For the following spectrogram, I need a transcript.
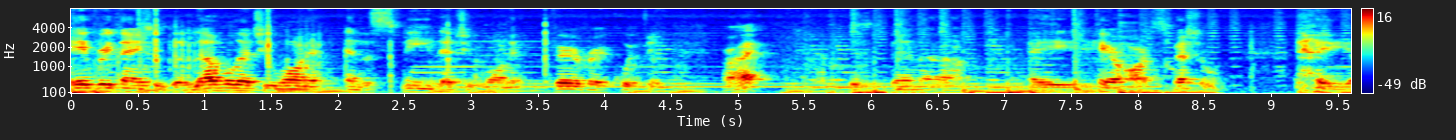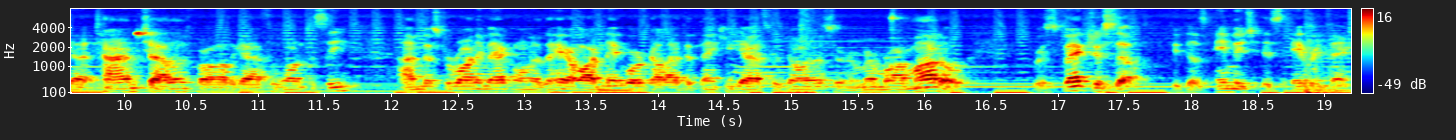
everything to the level that you want it and the speed that you want it very, very quickly. All right. This has been uh, a hair art special, a uh, time challenge for all the guys who wanted to see. I'm Mr. Ronnie Mack, owner of the Hair Art Network. I'd like to thank you guys for joining us and remember our motto, respect yourself because image is everything.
